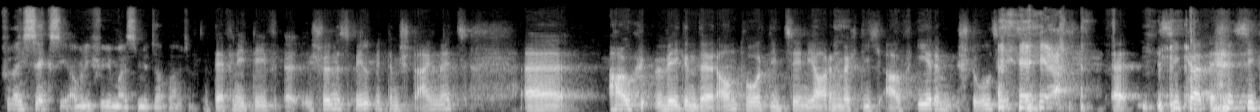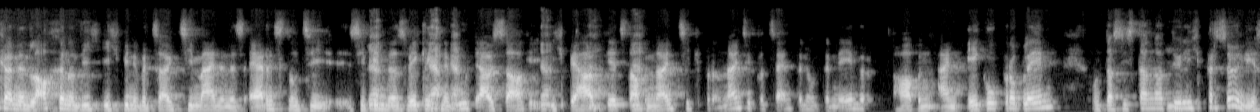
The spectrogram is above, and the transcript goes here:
vielleicht sexy, aber nicht für die meisten Mitarbeiter. Definitiv. Äh, schönes Bild mit dem Steinmetz. Äh, auch wegen der Antwort, in zehn Jahren möchte ich auf Ihrem Stuhl sitzen. ja. Äh, Sie, können, Sie, können, lachen und ich, ich, bin überzeugt, Sie meinen es ernst und Sie, Sie finden ja. das wirklich ja, eine gute Aussage. Ich behaupte jetzt aber, 90 Prozent der Unternehmer haben ein Ego-Problem und das ist dann natürlich mhm. persönlich.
